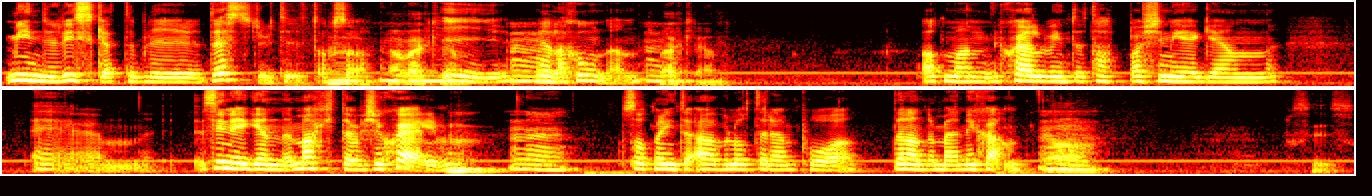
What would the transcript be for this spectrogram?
mindre risk att det blir destruktivt också Mm. Ja, i Mm. relationen. Mm. verkligen. Att man själv inte tappar sin egen, ehm, sin egen makt över sig själv. Mm. Så att man inte överlåter den på den andra människan. Ja. Mm. Precis.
